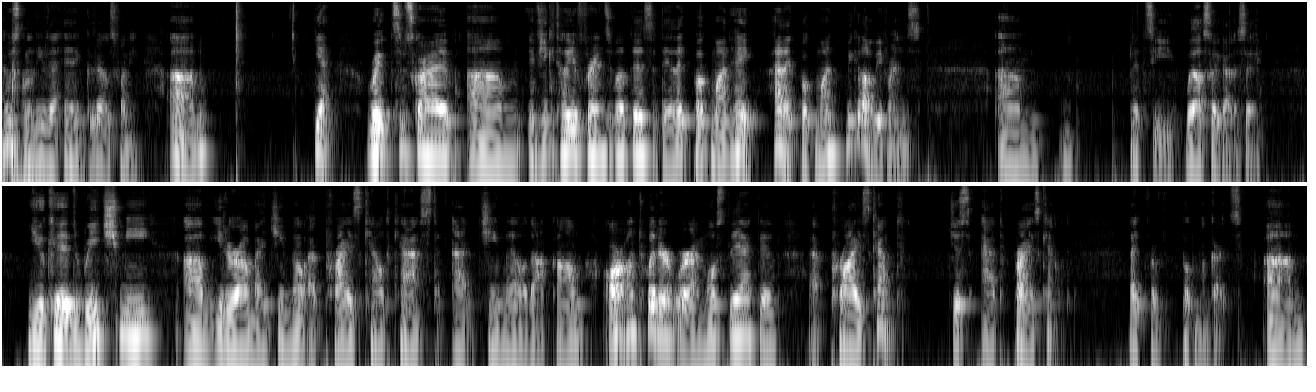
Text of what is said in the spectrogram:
I'm just gonna leave that in because that was funny. Um, yeah, rate, subscribe. Um, if you can tell your friends about this, if they like Pokemon, hey, I like Pokemon. We could all be friends. Um, let's see, what else do I gotta say? You could reach me um, either on my Gmail at prizecountcast at gmail.com or on Twitter where I'm mostly active at prizecount. Just at prizecount, like for Pokemon cards. Um,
